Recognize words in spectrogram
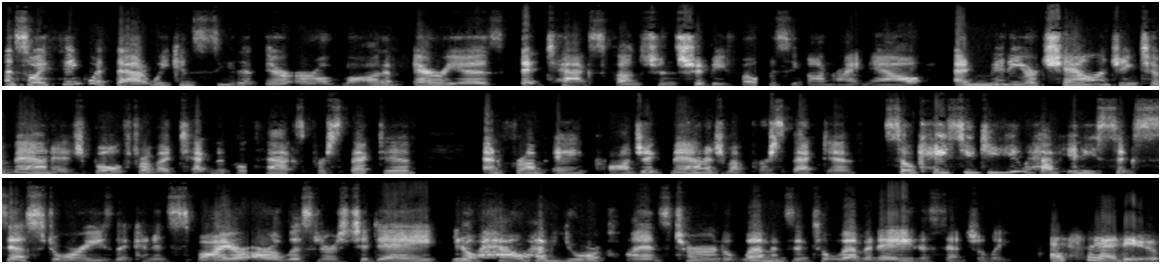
And so I think with that, we can see that there are a lot of areas that tax functions should be focusing on right now. And many are challenging to manage, both from a technical tax perspective and from a project management perspective. So, Kasey, do you have any success stories that can inspire our listeners today? You know, how have your clients turned lemons into lemonade, essentially? Actually, I do.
